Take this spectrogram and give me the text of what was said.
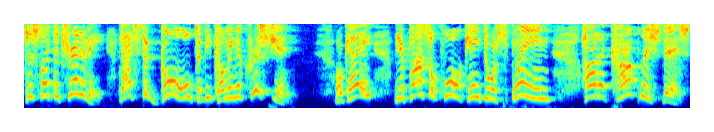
Just like the Trinity. That's the goal to becoming a Christian. Okay? The apostle Paul came to explain how to accomplish this,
